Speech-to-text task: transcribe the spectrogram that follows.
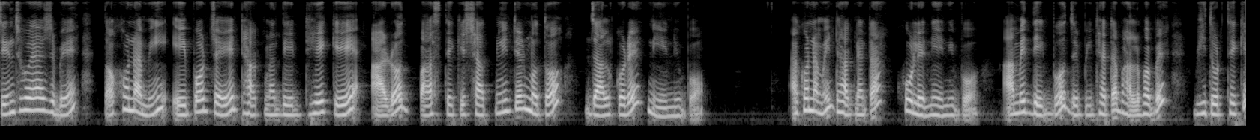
চেঞ্জ হয়ে আসবে, তখন আমি এই পর্যায়ে ঢাকনা দিয়ে ঢেকে আরও পাঁচ থেকে সাত মিনিটের মতো জাল করে নিয়ে নিব। এখন আমি ঢাকনাটা খুলে নিয়ে নিব। আমি দেখব যে পিঠাটা ভালোভাবে ভিতর থেকে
